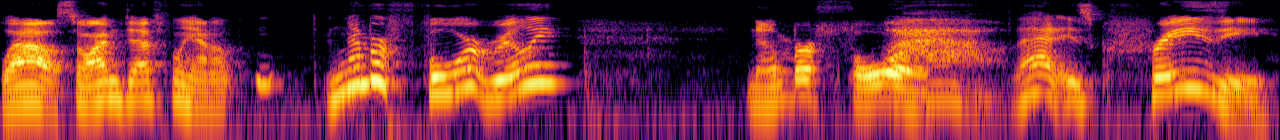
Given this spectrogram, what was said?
wow so i'm definitely on a number four really Number four. Wow, that is crazy.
